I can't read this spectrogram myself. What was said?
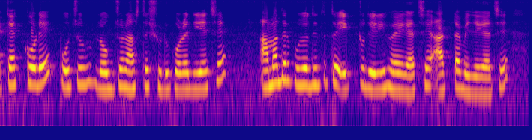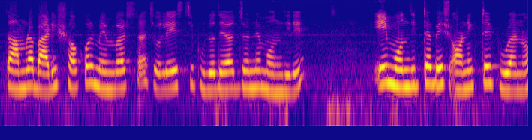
এক এক করে প্রচুর লোকজন আসতে শুরু করে দিয়েছে। আমাদের পুজো দিতে তো একটু দেরি হয়ে গেছে, আটটা বেজে গেছে। তো আমরা বাড়ির সকল মেম্বার্সরা চলে এসেছি পুজো দেওয়ার জন্য মন্দিরে। এই মন্দিরটা বেশ অনেকটাই পুরানো।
